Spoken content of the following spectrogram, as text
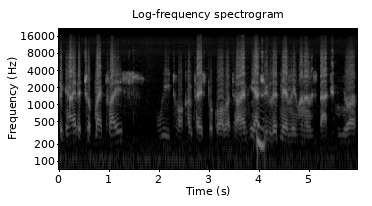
The guy that took my place, we talk on Facebook all the time. He actually lived near me when I was back in New York.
